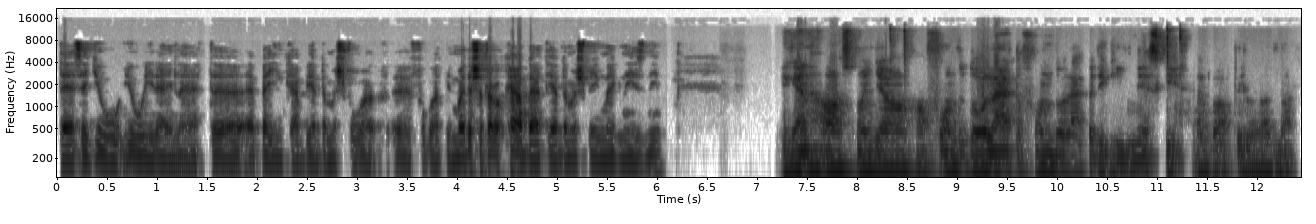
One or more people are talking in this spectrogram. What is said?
de ez egy jó, jó irány lehet, ebbe inkább érdemes fogadni. Majd esetleg a kábelt érdemes még megnézni. Igen, azt mondja a font dollárt, a font dollár pedig így néz ki ebbe a pillanatban.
